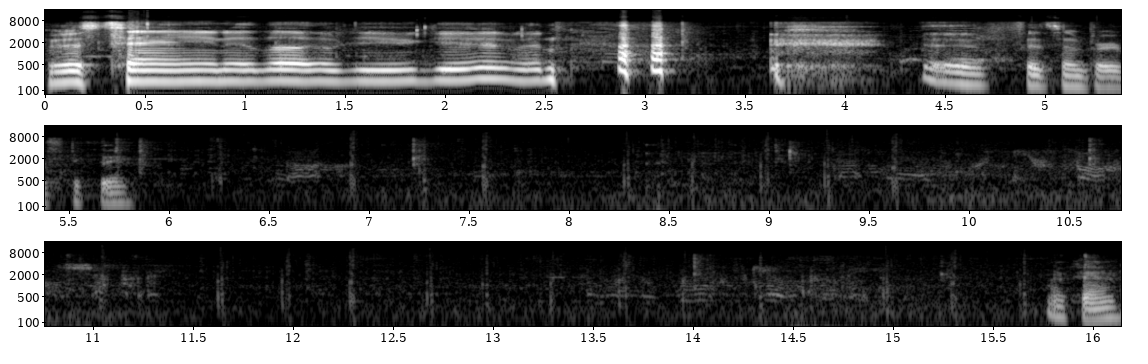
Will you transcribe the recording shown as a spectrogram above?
This tainted love you given. it fits in perfectly. That man was a false shepherd. And when the wolves came for me, Okay.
